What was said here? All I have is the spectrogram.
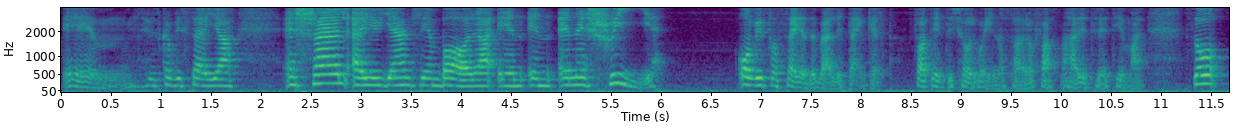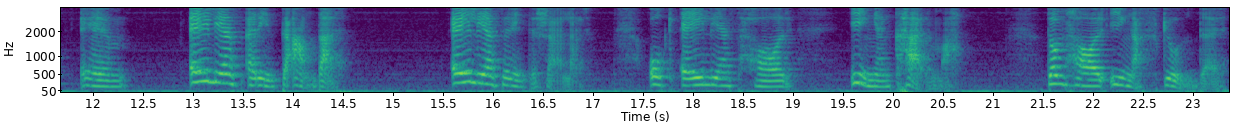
eh, hur ska vi säga, en själ är ju egentligen bara en, en energi, om vi får säga det väldigt enkelt, för att inte tjorva in oss här och fastna här i tre timmar. Så eh, Aliens är inte andar. Aliens är inte själar. Och aliens har ingen karma. De har inga skulder.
